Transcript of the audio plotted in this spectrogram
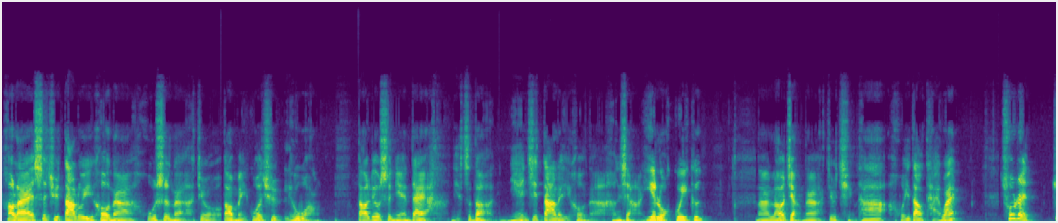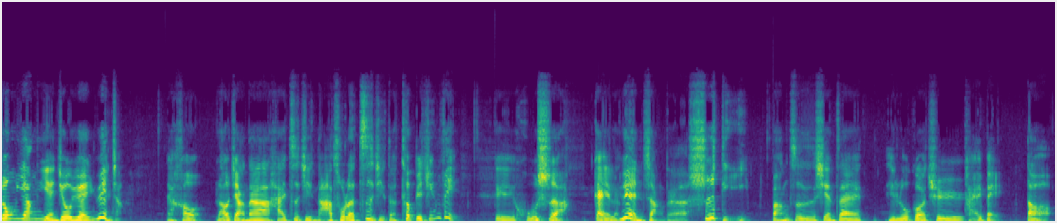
后来失去大陆以后呢，胡适呢就到美国去流亡。到六十年代啊，你知道年纪大了以后呢，很想叶落归根。那老蒋呢，就请他回到台湾，出任中央研究院院长。然后老蒋呢，还自己拿出了自己的特别经费，给胡适啊盖了院长的师底房子。现在你如果去台北到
